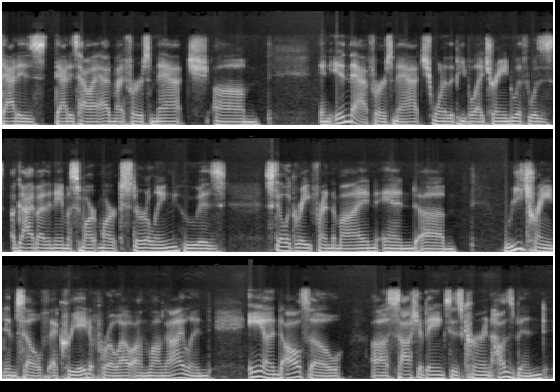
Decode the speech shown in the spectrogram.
that is, that is how I had my first match. Um, and in that first match, one of the people I trained with was a guy by the name of Smart Mark Sterling, who is still a great friend of mine and um, retrained himself at Create a Pro out on Long Island. And also, uh, Sasha Banks' current husband,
